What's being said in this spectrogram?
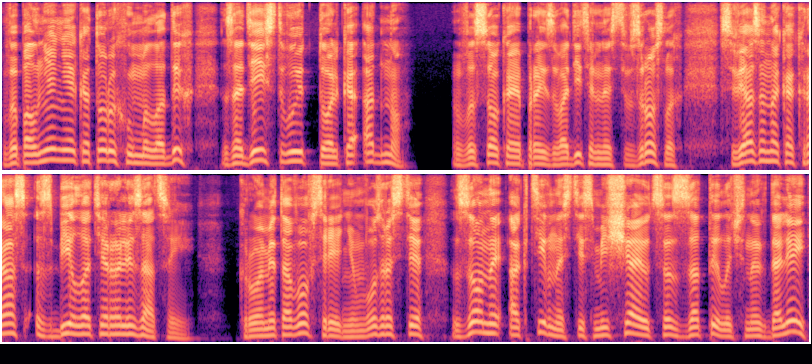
выполнение которых у молодых задействует только одно. Высокая производительность взрослых связана как раз с билатерализацией. Кроме того, в среднем возрасте зоны активности смещаются с затылочных долей,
